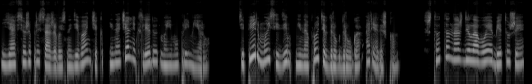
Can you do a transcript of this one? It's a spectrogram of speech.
Я все же присаживаюсь на диванчик, и начальник следует моему примеру. Теперь мы сидим не напротив друг друга, а рядышком. Что-то наш деловой обед уже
